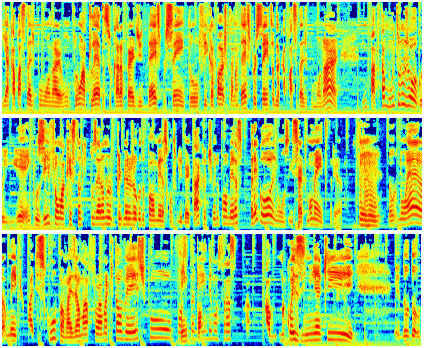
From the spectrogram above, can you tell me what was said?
E a capacidade pulmonar, um, por um atleta, se o cara perde 10% ou fica com 10% da capacidade pulmonar, impacta muito no jogo. E, inclusive, foi uma questão que puseram no primeiro jogo do Palmeiras contra o Libertar, que o time do Palmeiras pregou em, um, em certo momento, tá ligado? Uhum. Não, não é meio que uma desculpa, mas é uma forma que talvez, tipo, possa Sim, também demonstrar alguma coisinha que. Do- do-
